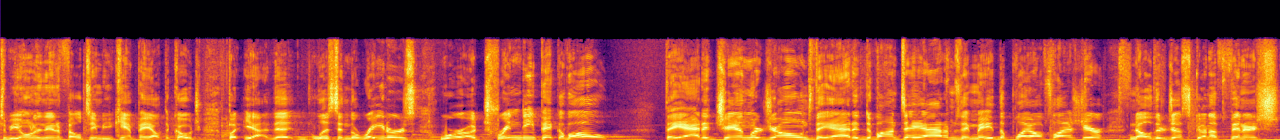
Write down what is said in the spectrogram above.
to be on an NFL team, you can't pay out the coach. But yeah, the, listen, the Raiders were a trendy pick of oh, they added Chandler Jones. They added Davante Adams. They made the playoffs last year. No, they're just going to finish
